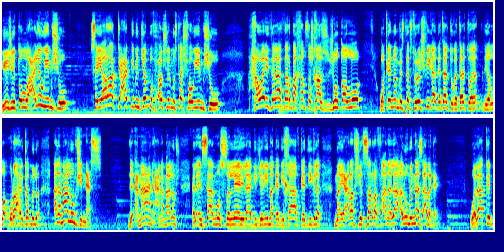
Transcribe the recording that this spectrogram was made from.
يجوا يطلوا عليه ويمشوا. سيارات تعدي من جنبه في حوش المستشفى ويمشوا. حوالي ثلاث أربع خمس أشخاص جو طلوا وكأنهم بيستفسروا. إيش في قال قتلته قتلته. يلا وراحوا يكملوا. أنا ما ألومش الناس. للأمانة أنا ما ألومش. الإنسان نص الليل يلاقي جريمة قد يخاف قد يقلق ما يعرفش يتصرف. فأنا لا ألوم الناس أبدا. ولكن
